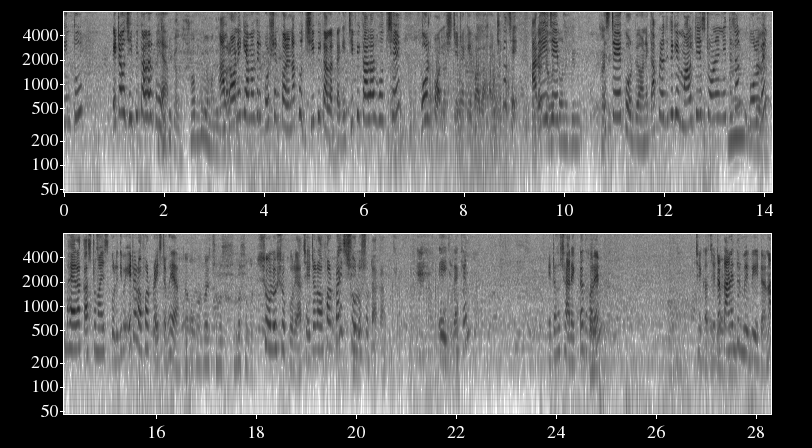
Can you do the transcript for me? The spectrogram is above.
কিন্তু এটাও জিপি কালার ভাইয়া? সবগুলো আমাদের আবার অনেকে আমাদের কোশ্চেন করেন আপু জিপি কালারটাকে জিপি কালার হচ্ছে গোল্ড পলিশ যেটাকে বলা হয় ঠিক আছে? আর এই যে স্টে করবে অনেক। আপনারা যদি কি মাল্টি স্টোনে নিতে চান বলবেন ভাইয়ারা কাস্টমাইজ করে দিবে। এটার অফার প্রাইসটা ভাইয়া? অফার প্রাইস 1600 করে। ষোলোশো করে। আচ্ছা এটার অফার প্রাইস ষোলোশো টাকা। এই যে দেখেন এটা হচ্ছে আরেকটা ধরেন। ঠিক আছে এটা কানের দুল মেবি এটা না?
